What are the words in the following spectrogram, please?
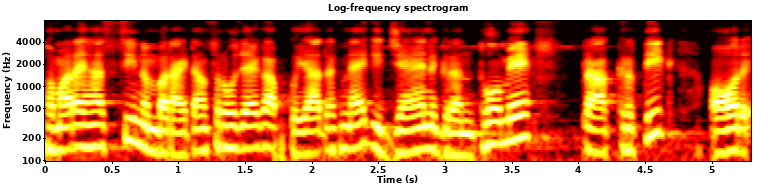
तो हमारा यहाँ सी नंबर राइट आंसर हो जाएगा। आपको याद रखना है कि जैन ग्रंथों में प्राकृतिक और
